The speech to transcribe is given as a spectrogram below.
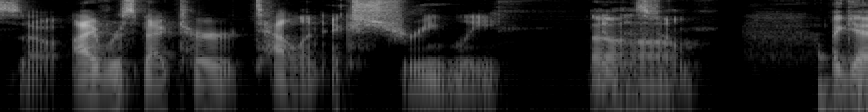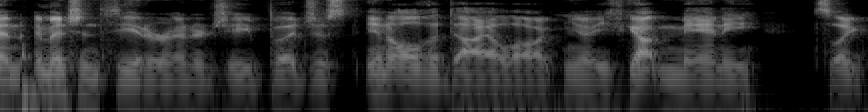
So I respect her talent extremely in this Uh-huh. film. again, I mentioned theater energy, but just in all the dialogue, you know, you've got Manny. It's like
